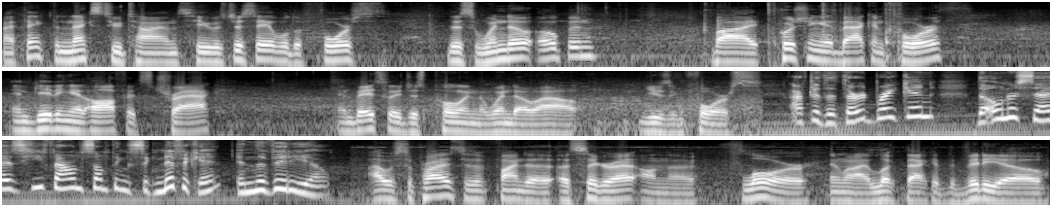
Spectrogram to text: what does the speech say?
I think the next two times he was just able to force this window open by pushing it back and forth and getting it off its track and basically just pulling the window out using force. After the third break in, the owner says he found something significant in the video. I was surprised to find a, a cigarette on the floor, and when I looked back at the video,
